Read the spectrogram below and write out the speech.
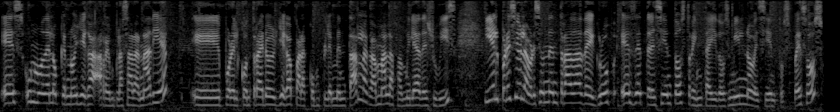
Es un modelo que no llega a reemplazar a nadie, eh, por el contrario, llega para complementar la gama, la familia de SUVs. Y el precio de la versión de entrada de Group es de 332.900 pesos.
